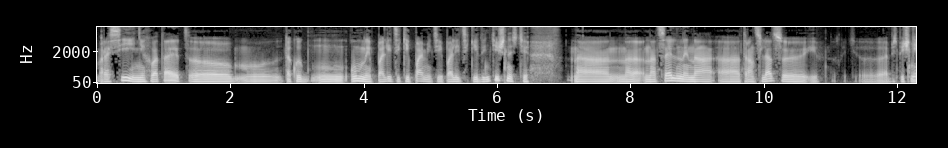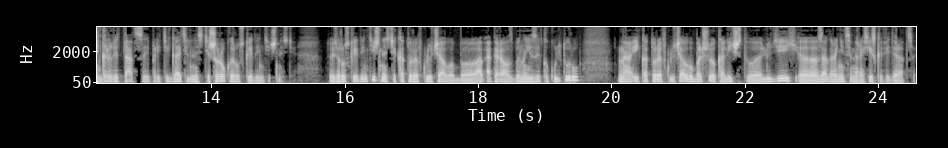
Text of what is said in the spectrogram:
России не хватает э, такой умной политики памяти и политики идентичности, э, нацеленной на трансляцию и обеспечение гравитации, притягательности широкой русской идентичности. То есть русской идентичности, которая включала бы, опиралась бы на язык и культуру, и которая включала бы большое количество людей за границами Российской Федерации.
